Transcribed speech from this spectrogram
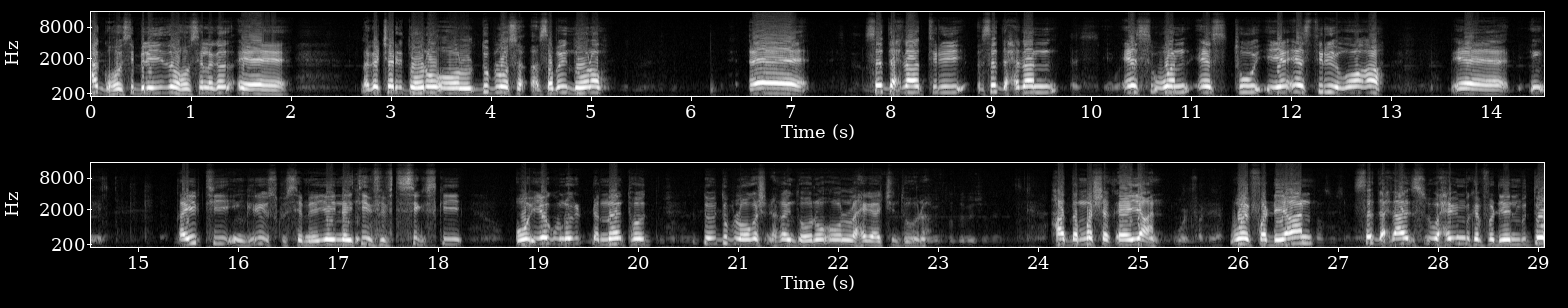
xagga hoose beleeyada hoose laga laga jari doono oo dub loo samayn doono. Saddexdaa three saddexdan s one s two iyo s three oo ah qaybtii ingiriisku sameeyey sixkii oo iyaguna dhammaantood dub looga shaqayn doono oo la hagaajin doono. Hadda ma shaqeeyaan. Way fadhiyaan. Saddexdaas waxay imika fadhiyeen muddo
